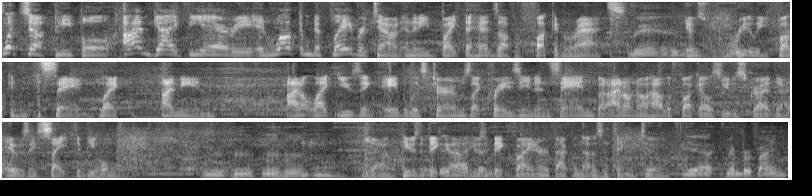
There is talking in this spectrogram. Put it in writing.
"What's up, people? I'm Guy Fieri, and welcome to Flavortown." And then he'd bite the heads off of fucking rats. Man. It was really fucking insane. Like, I mean, I don't like using ableist terms like crazy and insane, but I don't know how the fuck else you describe that. It was a sight to behold. Mm-hmm. Mm-hmm. Yeah, he was a big uh, he was a big viner back when that was a thing too. Yeah, remember Vine?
